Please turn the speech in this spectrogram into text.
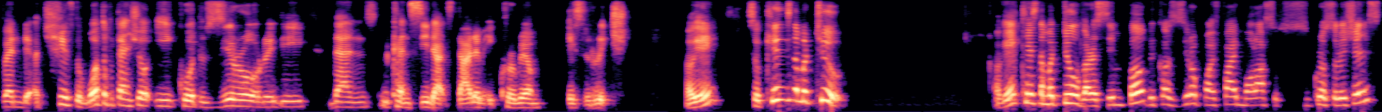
when they achieve the water potential equal to zero already, then we can see that dynamic equilibrium is reached. Okay, so case number two. Okay, case number two, very simple because 0.5 molar sucrose solutions,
